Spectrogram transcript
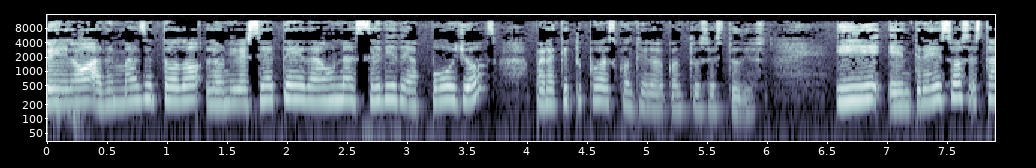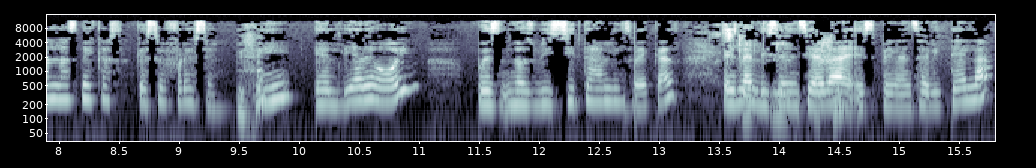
pero además de todo, la universidad te da una serie de apoyos para que tú puedas continuar con tus estudios. Y entre esos están las becas que se ofrecen. Y el día de hoy, pues nos visita las becas, es la licenciada Esperanza Vitela.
